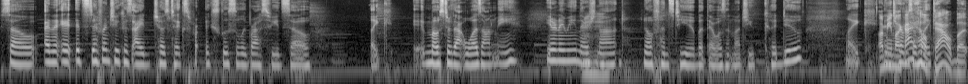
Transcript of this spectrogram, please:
So, and it, it's different too because I chose to ex- exclusively breastfeed. So, like, it, most of that was on me. You know what I mean? There's Mhm. not, no offense to you, but there wasn't much you could do. Like, I mean, like I helped like- out, but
